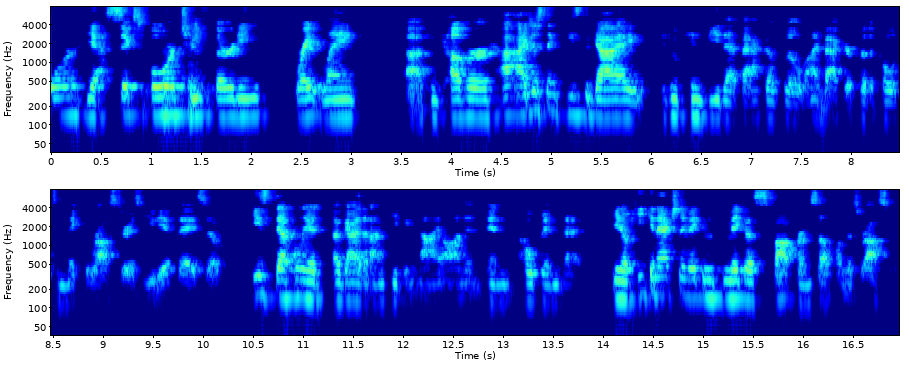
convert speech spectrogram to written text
four, yeah, six four, two thirty, great length uh, can cover. I, I, just think he's the guy who can be that backup will linebacker for the Colts and make the roster as UDFA. So he's definitely a, a guy that I'm keeping an eye on and, and, hoping that you know he can actually make make a spot for himself on this roster.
